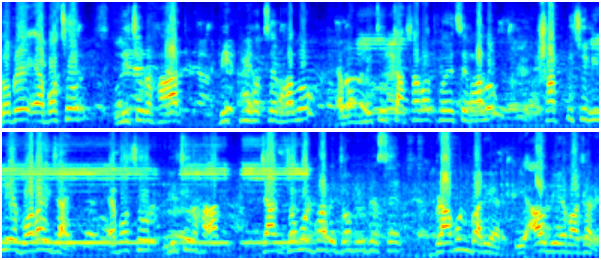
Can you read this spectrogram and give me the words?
তবে এবছর লিচুর হাট বিক্রি হচ্ছে ভালো এবং লিচুর চাষাবাদ হয়েছে ভালো। সবকিছু মিলিয়ে বলাই যায়, এবছর লিচুর হাট জাঁকজমকভাবে জমে উঠেছে ব্রাহ্মণবাড়িয়ার এই আউলিয়া বাজারে।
